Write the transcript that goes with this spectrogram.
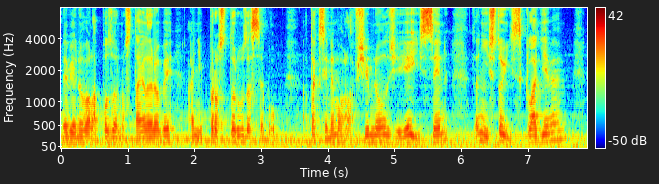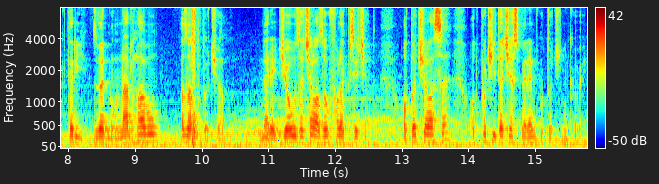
nevěnovala pozornost Tylerovi ani prostoru za sebou a tak si nemohla všimnout, že její syn za ní stojí s kladivem, který zvednul nad hlavu a zautočil. Mary Joe začala zoufale křičet. Otočila se od počítače směrem k útočníkovi.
